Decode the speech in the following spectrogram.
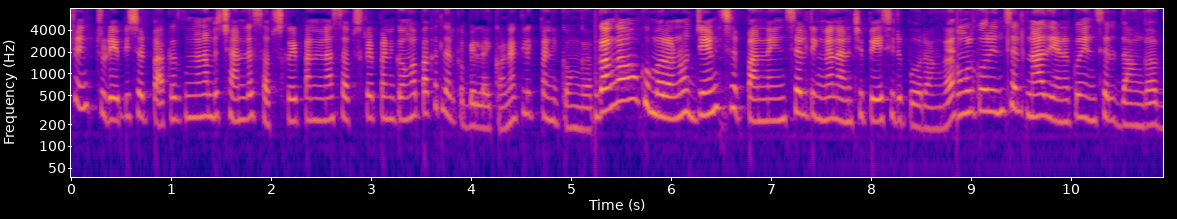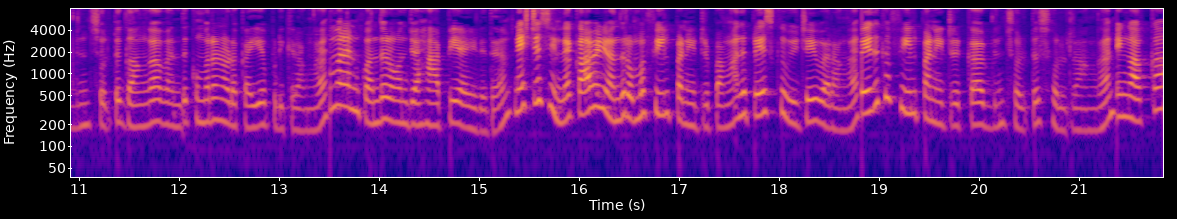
ஃப்ரெண்ட்ஸ் டுடே எபிசோட் பார்க்கறதுக்கு முன்னாடி நம்ம சேனலை சப்ஸ்கிரைப் பண்ணலாம் சப்ஸ்கிரைப் பண்ணிக்கோங்க. பக்கத்தில் இருக்க பெல் ஐக்கானை கிளிக் பண்ணிக்கோங்க. கங்காவும் குமரனும் ஜேம்ஸ் பண்ண இன்சல்ட்டிங்லாம் நினச்சி பேசிட்டு போகிறாங்க உங்களுக்கு ஒரு இன்சல்ட்னா அது எனக்கும் இன்சல்ட் தாங்க அப்படின்னு சொல்லிட்டு கங்கா வந்து குமரனோட கையை பிடிக்கிறாங்க. குமரனுக்கு வந்து கொஞ்சம் ஹாப்பி ஆயிடுது. நெக்ஸ்ட் சீனில் காவேரி வந்து ரொம்ப ஃபீல் பண்ணிட்டு இருப்பாங்க. அந்த பிளேஸ்க்கு விஜய் வராங்க. எதுக்கு ஃபீல் பண்ணிட்டு இருக்க? அப்படின்னு சொல்லிட்டு சொல்கிறாங்க எங்கள் அக்கா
